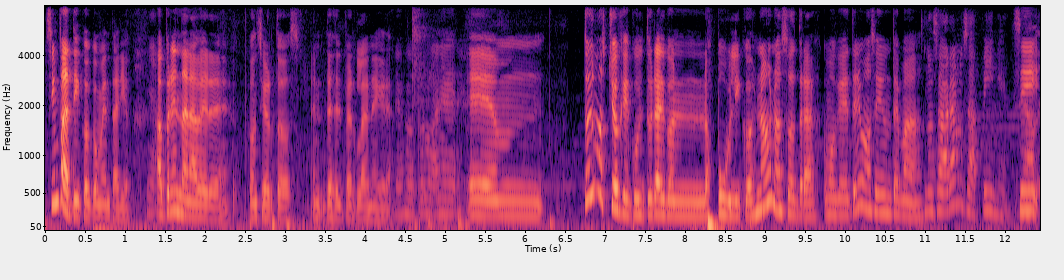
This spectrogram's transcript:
Simpático comentario. Aprendan a ver eh, conciertos en- desde el Perla Negra. Los Perla Negra. Em, tuvimos choque cultural con los públicos, ¿no? Nosotras. Como que tenemos ahí un tema... Nos agarramos a piña. Sí. No,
